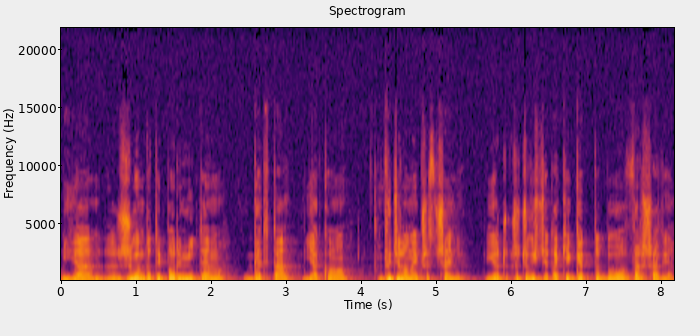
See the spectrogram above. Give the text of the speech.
Ja żyłem do tej pory mitem getta jako wydzielonej przestrzeni. I rzeczywiście takie getto było w Warszawie.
